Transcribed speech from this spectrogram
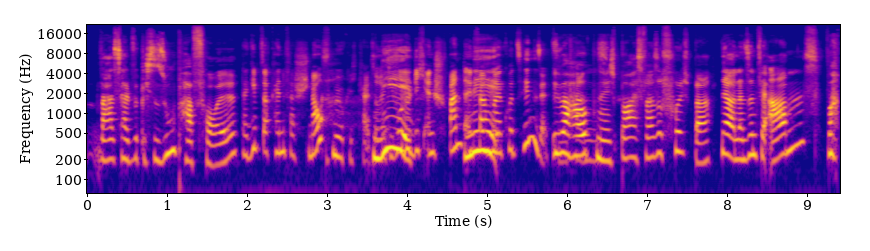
war es halt wirklich super voll. Da gibt es auch keine Verschnaufmöglichkeit, so richtig, wo Nee. du dich entspannt einfach Nee. mal kurz hinsetzen Überhaupt kannst. nicht. Boah, es war so furchtbar. Ja, und dann sind wir abends, wollen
